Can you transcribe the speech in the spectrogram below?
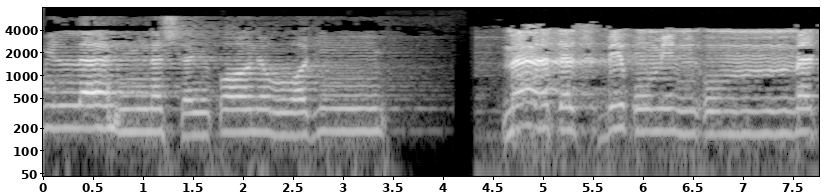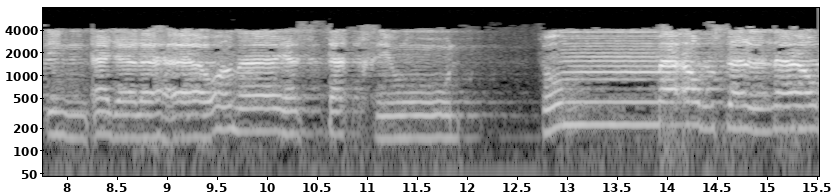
بالله من الشيطان الرجيم. ما تسبق من أمة أجلها وما يستأخرون. ثم أرسلنا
